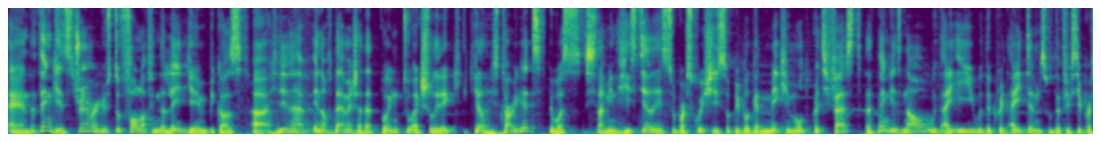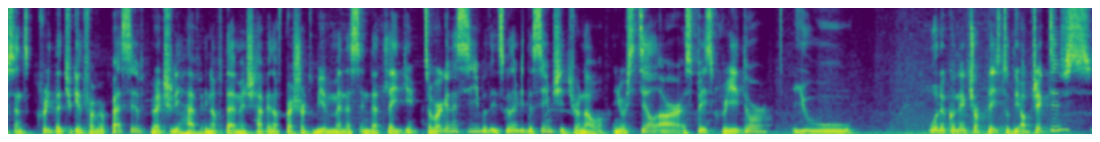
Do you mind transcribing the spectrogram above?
and the thing is, Streamer used to fall off in the late game because uh, he didn't have enough damage at that point to actually like kill his targets. He was, I mean, he still is super squishy, so people can make him ult pretty fast. The thing is now with IE, with the crit items, with the 50% crit that you get from your passive, you actually have enough damage, have enough pressure to be a menace in that late game. So we're gonna see, but it's gonna be the same shit. You're now, and you still are a space creator. You wanna connect your plays to the objectives.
